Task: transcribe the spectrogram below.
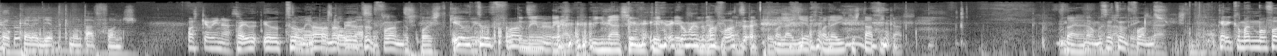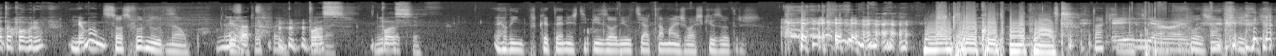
que é o caralhete que não está de fones? Aposto que é o Inácio. Pá, eu eu estou. Também Não, aposto que é não, o eu estou Inácio. de fones. Aposto que Eu é o- estou de fones. Também meu. Inácio Quer- quer que eu mande uma Inácio foto? Olha aí, olha aí que isto está a picar. Bem, Não, mas eu estou de fones. Querem que eu mande uma foto para o grupo? Eu mando. só se for nude. Não. Não, Exato. Posso. Posso. ser. É lindo porque até neste episódio o Tiago está mais baixo que os outros. Não te preocupes, alto. Está aqui. Eia, bem. Pô, já me fizeste isto.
